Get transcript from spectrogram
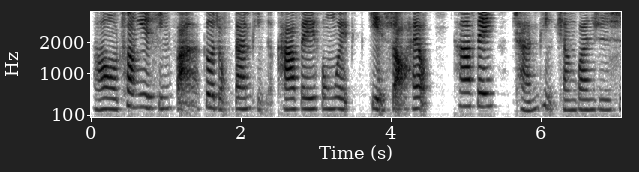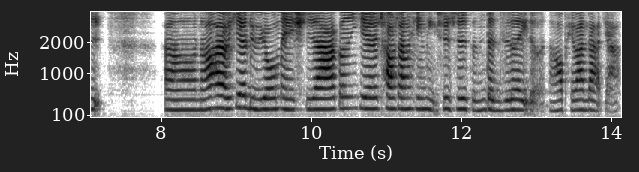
然后创业心法、各种单品的咖啡风味介绍，还有咖啡产品相关知识，嗯，然后还有一些旅游美食啊，跟一些超商新品试吃等等之类的，然后陪伴大家。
